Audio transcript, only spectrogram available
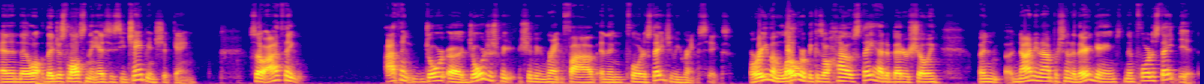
and then they they just lost in the SEC championship game. So I think I think Georgia, uh, Georgia should be, should be ranked five, and then Florida State should be ranked six, or even lower because Ohio State had a better showing in 99% of their games than Florida State did.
